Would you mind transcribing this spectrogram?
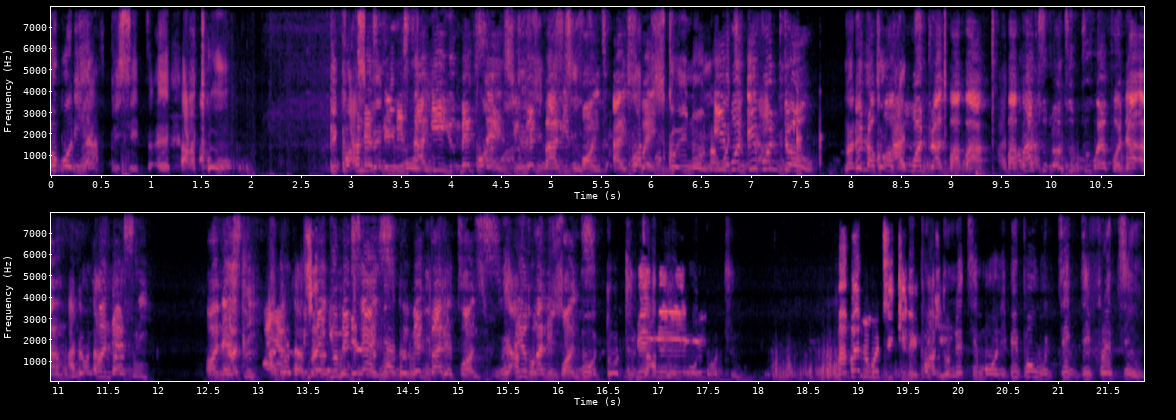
Nobody has peace at, uh, at all. People Honestly, Mr. money. E, you make People sense. You make valid points. I swear. What is going on now? Even What even though they all of us I- don't want drag Baba, I don't Baba to not to do well for that I angle. don't Honestly, honestly, I don't you understand. make, you make Me, I sense. don't You make valid it. points. Real valid points. Baba no kill him People are donating money. People will take different things.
